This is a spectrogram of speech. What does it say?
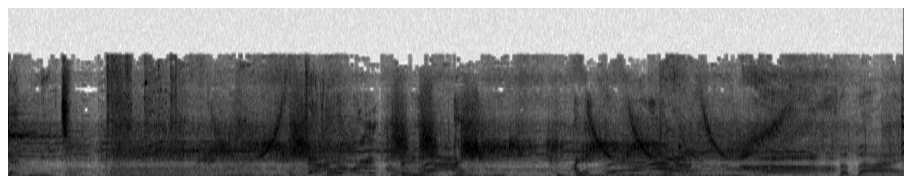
dead meat. Bye-bye.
